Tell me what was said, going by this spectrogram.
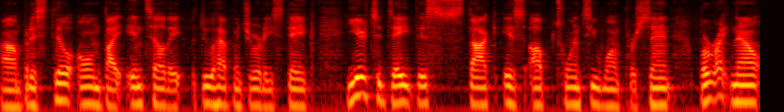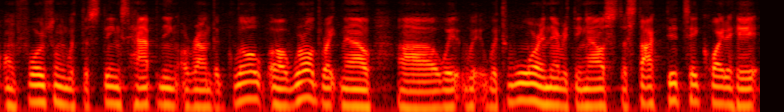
um, but it's still owned by Intel. They do have majority stake. Year to date, this stock is up 21%. But right now, unfortunately, with the things happening around the globe uh, world right now, uh, with, with, with war and everything else, the stock did take quite a hit.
